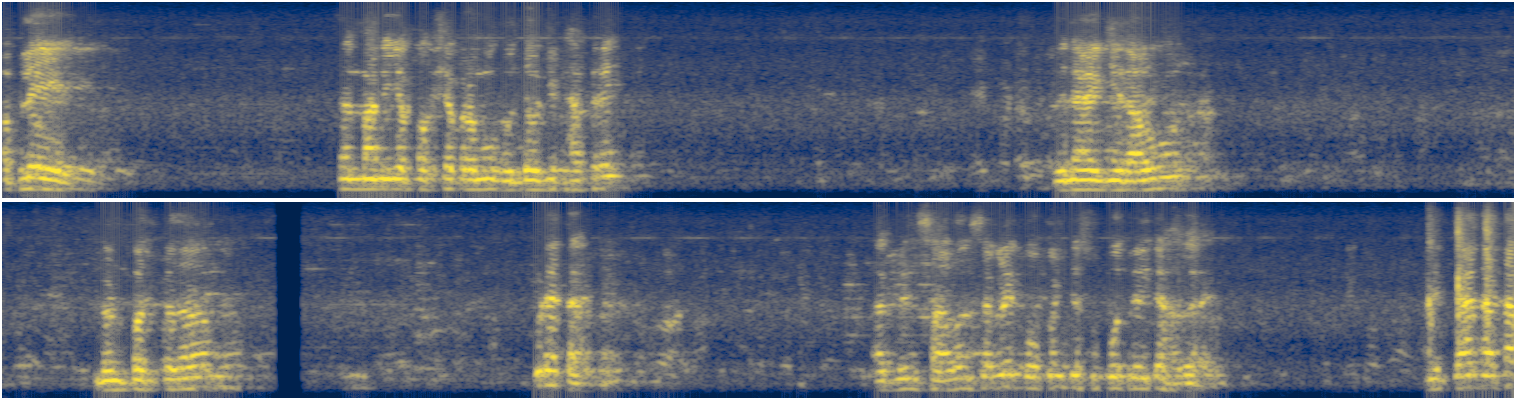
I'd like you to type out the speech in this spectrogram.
आपले सन्माननीय पक्षप्रमुख उद्धवजी ठाकरे विनायकजी राऊत गणपत कदम पुढे अरविंद सावंत सगळे कोकणचे सुपुत्र इथे हजर आहेत. आणि त्यात आता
